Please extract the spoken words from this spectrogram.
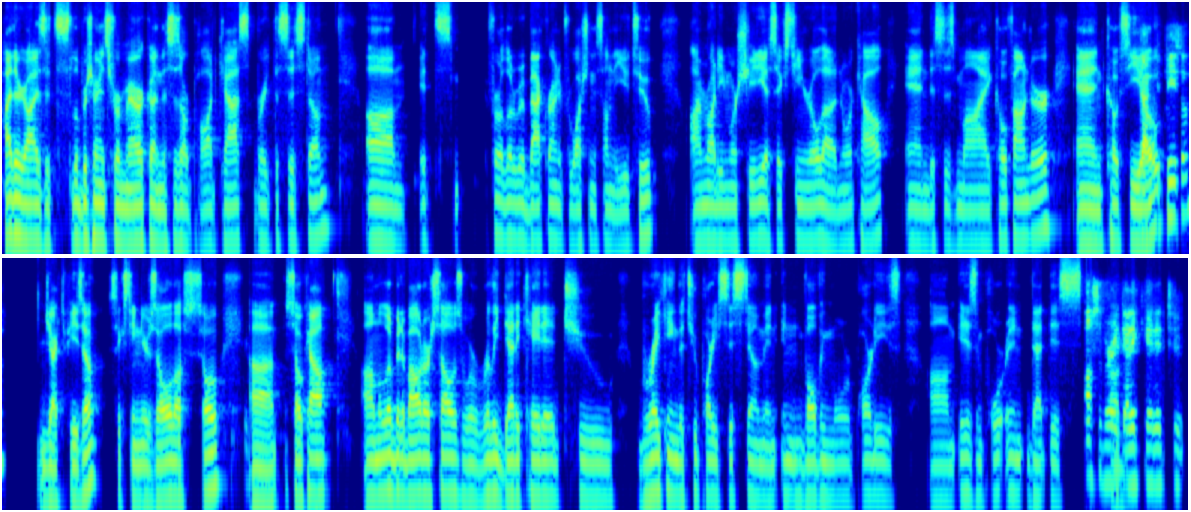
Hi there, guys. It's Libertarians for America, and this is our podcast, Break the System. Um, it's for a little bit of background if you're watching this on the YouTube. I'm Radin Morshidi, a 16 year old out of NorCal, and this is my co founder and co CEO, Jack Pizzo. Jack DePizzo, 16 years old, also uh, SoCal. Um, a little bit about ourselves. We're really dedicated to breaking the two party system and, and involving more parties. Um, it is important that this Also very Um, dedicated to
